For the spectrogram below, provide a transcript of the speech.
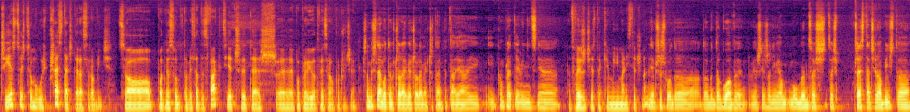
Czy jest coś, co mógłbyś przestać teraz robić, co podniosłoby tobie satysfakcję, czy też e, poprawiło twoje samopoczucie? Zresztą myślałem o tym wczoraj wieczorem, jak czytałem pytania i, i kompletnie mi nic nie, A twoje życie jest takie minimalistyczne? nie przyszło do, do, do głowy. Wiesz, jeżeli miał, mógłbym coś, coś przestać robić, to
